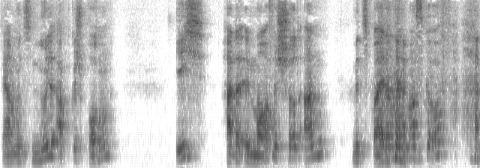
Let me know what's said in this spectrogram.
Wir haben uns null abgesprochen. Ich hatte ein Marvel-Shirt an mit Spider-Man-Maske auf.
